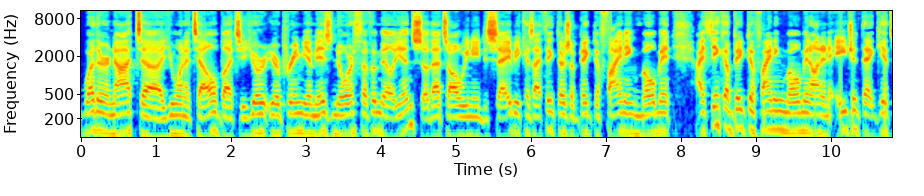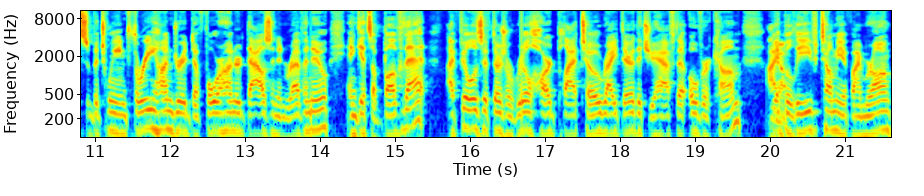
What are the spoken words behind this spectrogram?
whether or not uh, you want to tell, but your your premium is north of a million. So that's all we need to say because I think there's a big defining moment. I think a big defining moment on an agent that gets between 300 to 400,000 in revenue and gets above that I feel as if there's a real hard plateau right there that you have to overcome. Yeah. I believe, tell me if I'm wrong,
